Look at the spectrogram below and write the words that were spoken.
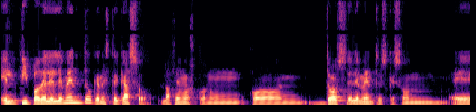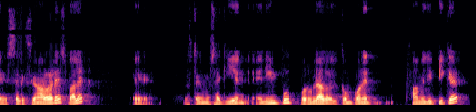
el tipo del elemento, que en este caso lo hacemos con, un, con dos elementos que son eh, seleccionadores, ¿vale? Eh, los tenemos aquí en, input, por un lado el component family picker,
